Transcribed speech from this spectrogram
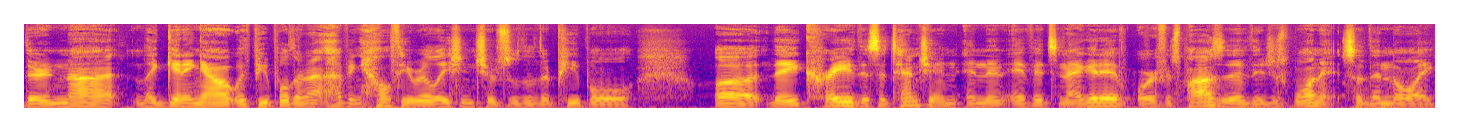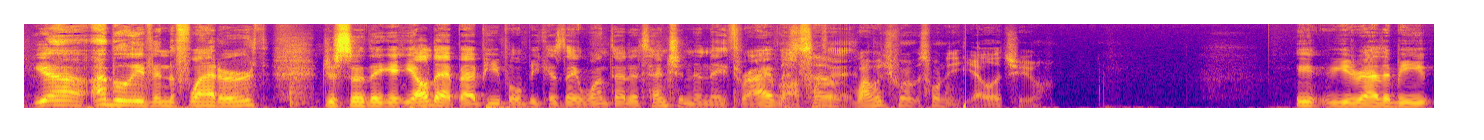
they're not like getting out with people. They're not having healthy relationships with other people uh, they crave this attention, and then if it's negative or if it's positive, they just want it. So then they'll like, yeah, I believe in the flat Earth, just so they get yelled at by people because they want that attention and they thrive off of it. why would you want someone to yell at? You- You'd rather be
